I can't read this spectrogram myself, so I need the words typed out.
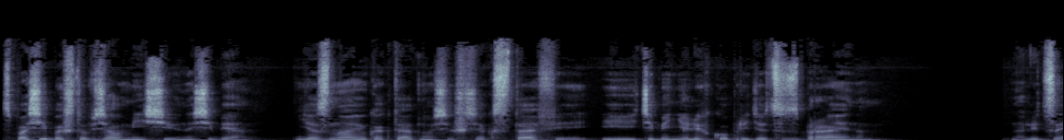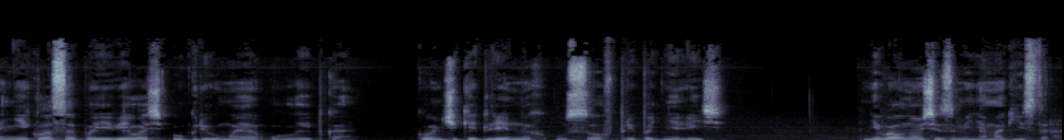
Спасибо, что взял миссию на себя. Я знаю, как ты относишься к Стаффи, и тебе нелегко придется с Брайаном». На лице Никласа появилась угрюмая улыбка. Кончики длинных усов приподнялись. «Не волнуйся за меня, магистр.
